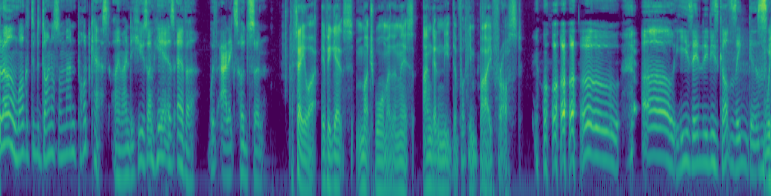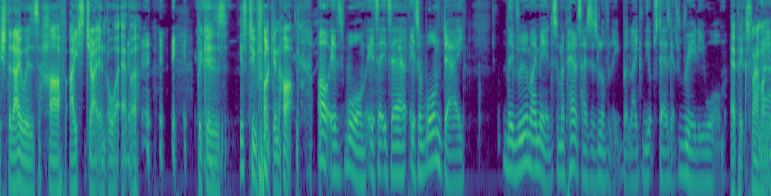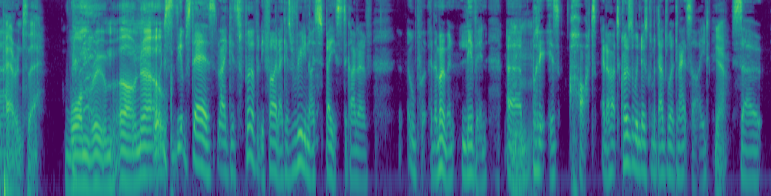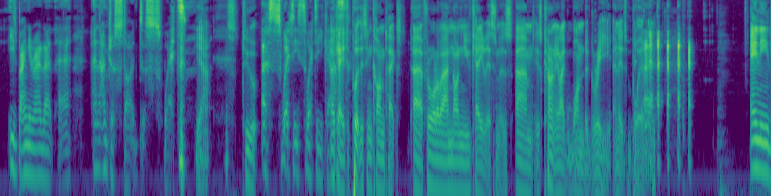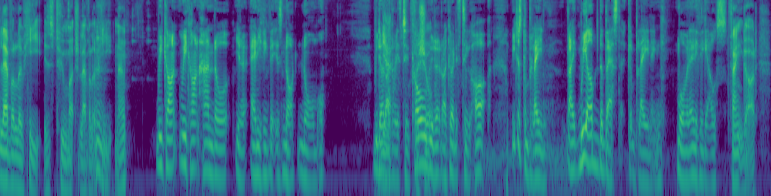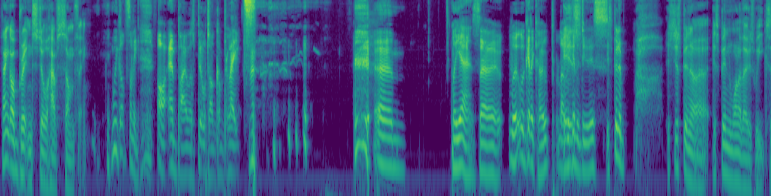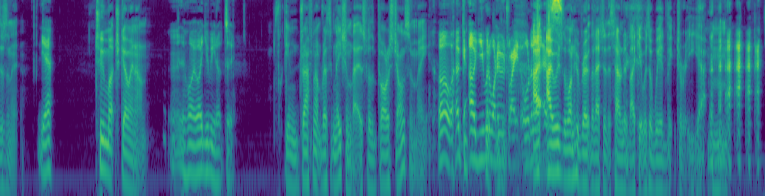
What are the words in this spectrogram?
Hello and welcome to the Dinosaur Man podcast. I'm Andy Hughes. I'm here as ever with Alex Hudson. I tell you what, if it gets much warmer than this, I'm gonna need the fucking Bifrost. Oh, oh, he's in and he's got zingers. Wish that I was half ice giant or whatever, because it's too fucking hot. Oh, it's warm. It's a it's a it's a warm day. The room I'm in, so my parents' house is lovely, but like the upstairs gets really warm. Epic slam on your parents there. Warm room. Oh no. the upstairs, like it's perfectly fine. Like it's really nice space to kind of, at the moment, live in. Um, But it is hot, and I've had to close the windows because my dad's working outside. Yeah, So he's banging around out there, and I'm just starting to sweat. yeah. Too. A sweaty, sweaty cast. Okay, to put this in context, uh, for all of our non-UK listeners, um, it's currently like one degree and it's boiling. Any level of heat is too much level of heat. No. we can't we can't handle you know anything that is not normal. We don't Yeah, like when it's too cold. sure. We don't like when it's too hot. We just complain. Like we are the best at complaining more than anything else. Thank God. Thank God Britain still have something. We got something. Our empire was built on complaints. um. Well, yeah. So we're, we're gonna cope. Like we're gonna do this. It's been a. It's just been a. It's been one of those weeks, isn't it? Yeah. Too much going on. Uh, What, what you been up to? Fucking drafting up resignation letters for the Boris Johnson, mate. Oh, okay. Oh, you were the one who was writing all the I, letters. I was the one who wrote the letter that sounded like it was a weird victory. Yeah. mhm.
